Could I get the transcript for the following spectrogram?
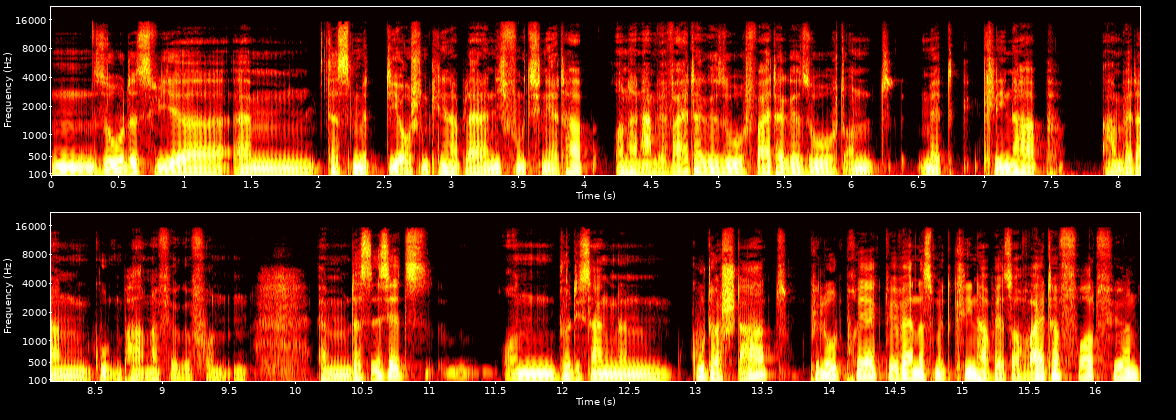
So, dass wir ähm, das mit The Ocean Cleanup leider nicht funktioniert hat. Und dann haben wir weitergesucht, weitergesucht und mit Cleanup haben wir dann einen guten Partner für gefunden. Ähm, das ist jetzt und würde ich sagen, ein guter Start, Pilotprojekt. Wir werden das mit CleanHub jetzt auch weiter fortführen.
